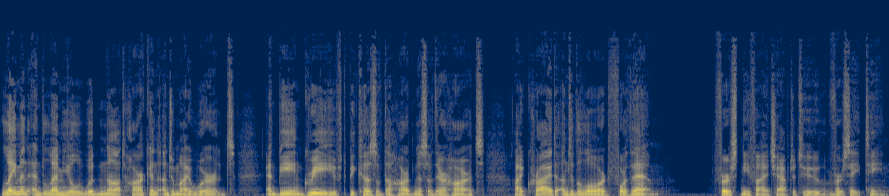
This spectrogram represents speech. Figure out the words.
Laman and Lemuel would not hearken unto my words, and being grieved because of the hardness of their hearts, I cried unto the Lord for them. 1 Nephi chapter 2 verse 18.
